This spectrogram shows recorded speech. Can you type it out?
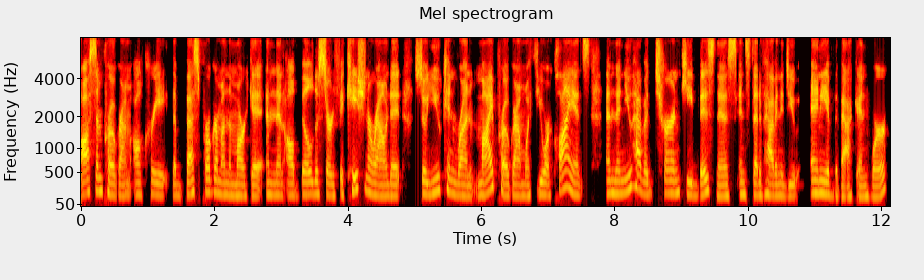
awesome program. I'll create the best program on the market and then I'll build a certification around it so you can run my program with your clients. And then you have a turnkey business instead of having to do any of the back end work.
